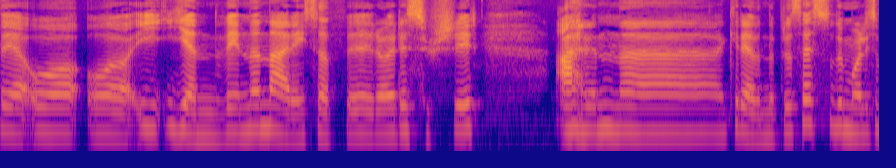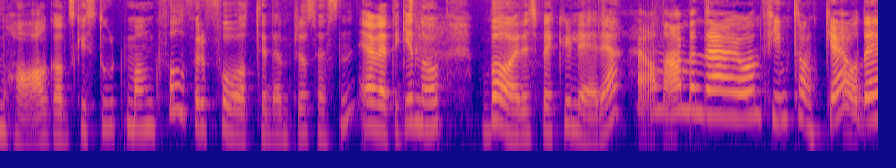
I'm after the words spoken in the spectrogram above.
det å, å gjenvinne næringsstoffer og ressurser er en uh, krevende prosess, så du må liksom ha ganske stort mangfold for å få til den prosessen. Jeg vet ikke, nå bare spekulerer jeg. Ja, nei, men Det er jo en fin tanke, og det,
